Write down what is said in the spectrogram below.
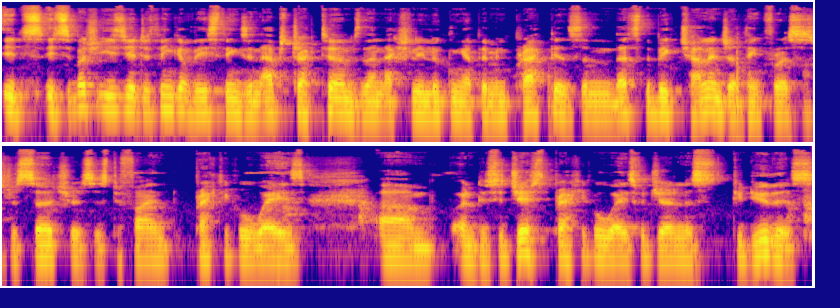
it's it's much easier to think of these things in abstract terms than actually looking at them in practice, and that's the big challenge I think for us as researchers is to find practical ways um, and to suggest practical ways for journalists to do this.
